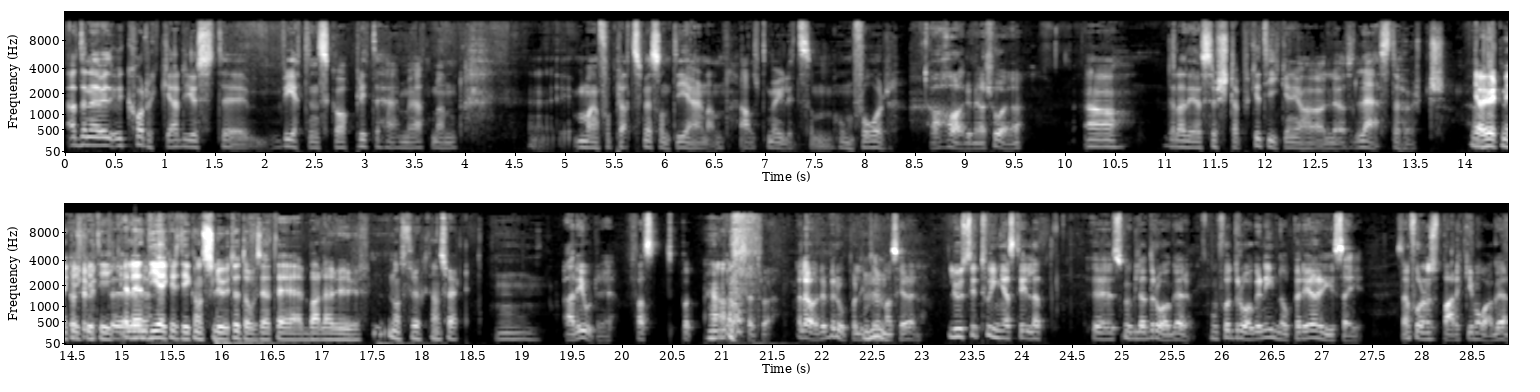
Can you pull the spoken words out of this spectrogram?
att, den är korkad just eh, vetenskapligt det här med att man, eh, man får plats med sånt i hjärnan. Allt möjligt som hon får. Jaha, du menar så ja. Ja, det är den största kritiken jag har läst och hört. Jag har hört mycket kritik, lite- eller en del kritik om slutet också, att det ballar ur något fruktansvärt. Mm. Ja, det gjorde det. Fast på ett Ja. bra sätt tror jag. Eller ja, det beror på lite hur man ser det. Lucy tvingas till att eh, smuggla droger. Hon får drogen inopererad i sig. Sen får hon en spark i magen.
